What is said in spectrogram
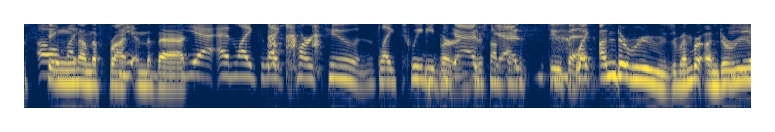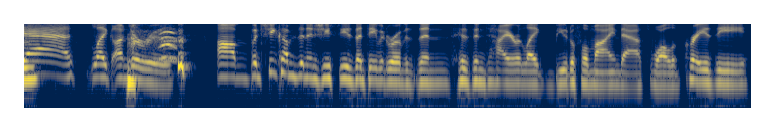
oh stain on the front yeah, and the back. Yeah, and like like cartoons, like Tweety Birds or Yes, something yes. stupid. Like underoos. Remember underoos? Yes, like underoos. um, but she comes in and she sees that David Rosen's his entire like beautiful mind ass wall of crazy,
